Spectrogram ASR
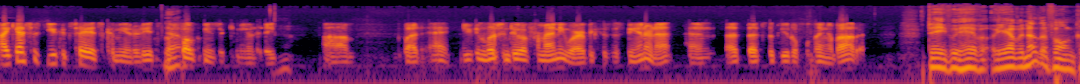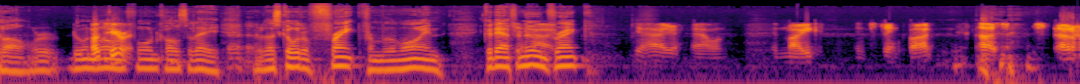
I guess it, you could say it's community. It's the Yeah. folk music community, um, but uh, you can listen to it from anywhere because it's the internet, and that, that's the beautiful thing about it. Dave, we have we have another phone call. We're doing Let's well hear with phone calls today. Let's go to Frank from Des Moines. Good afternoon, hi. Frank. Yeah, hi, Alan and Mike and Stinkpot. Uh, s- I don't,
